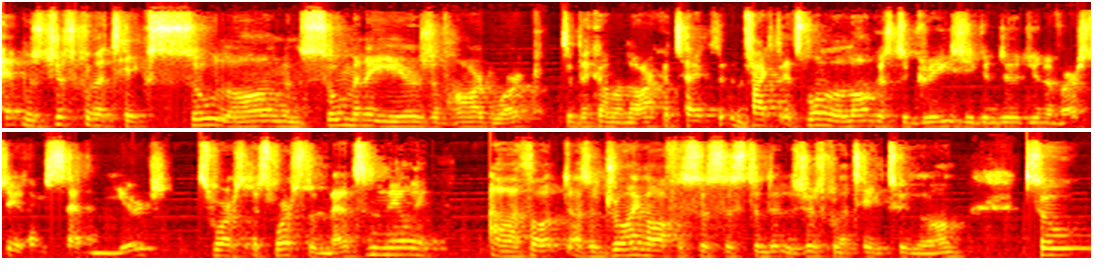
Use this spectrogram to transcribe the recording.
it was just going to take so long and so many years of hard work to become an architect. In fact, it's one of the longest degrees you can do at university. I think seven years. It's worse. It's worse than medicine, nearly. And I thought, as a drawing office assistant, it was just going to take too long. So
